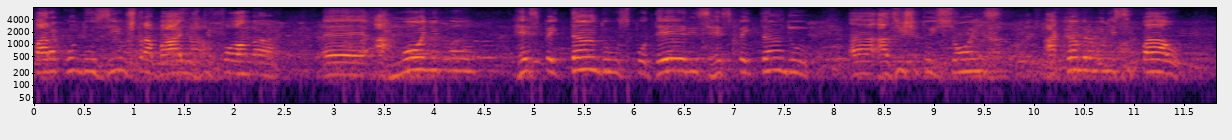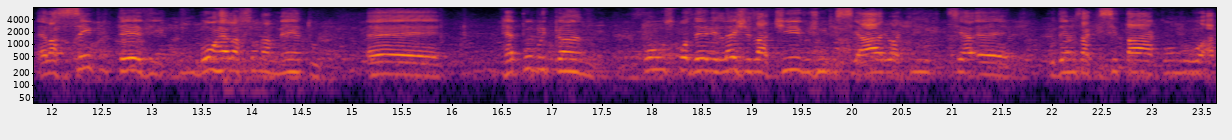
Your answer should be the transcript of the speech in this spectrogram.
para conduzir os trabalhos de forma é, harmônico, respeitando os poderes, respeitando as instituições. A Câmara Municipal, ela sempre teve um bom relacionamento é, republicano com os poderes legislativo, judiciário. Aqui é, podemos aqui citar como a,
